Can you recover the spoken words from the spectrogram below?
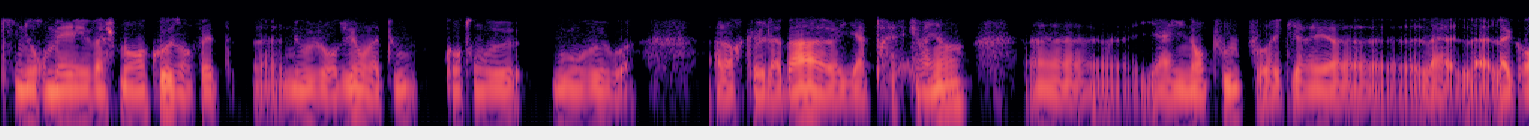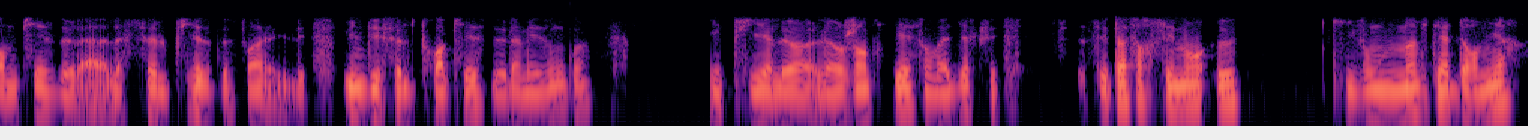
qui nous remet vachement en cause en fait. nous aujourd'hui, on a tout quand on veut, où on veut, quoi. Alors que là-bas, il y a presque rien. Il y a une ampoule pour éclairer la, la, grande pièce de la, la seule pièce, de, enfin une des seules trois pièces de la maison, quoi. Et puis leur, leur gentillesse, on va dire que c'est pas forcément eux qui vont m'inviter à dormir,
